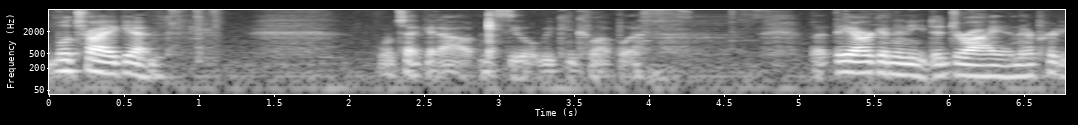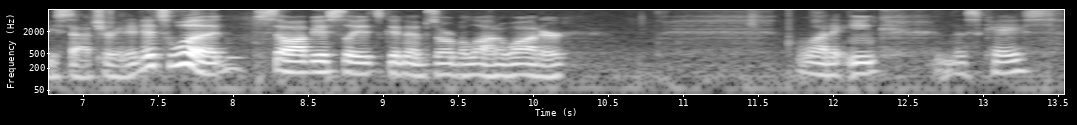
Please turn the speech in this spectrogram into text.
we'll try again. We'll check it out and see what we can come up with. But they are going to need to dry and they're pretty saturated. It's wood, so obviously it's going to absorb a lot of water. A lot of ink in this case.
